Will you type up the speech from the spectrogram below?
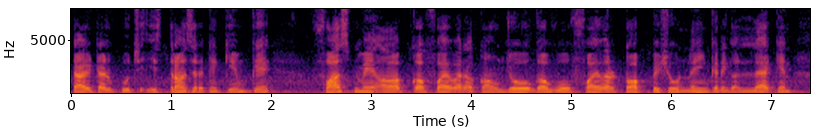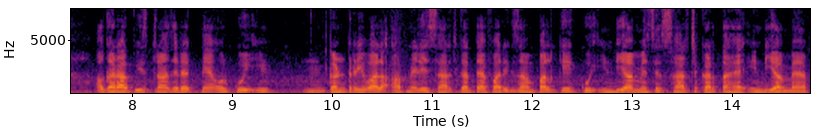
टाइटल कुछ इस तरह से रखें, क्योंकि फ़र्स्ट में आपका फाइवर अकाउंट जो होगा, वो फाइवर टॉप पे शो नहीं करेगा। लेकिन अगर आप इस तरह से रखते हैं और कोई कंट्री वाला अपने लिए सर्च करता है फॉर एग्जांपल कि कोई इंडिया में से सर्च करता है इंडिया मैप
